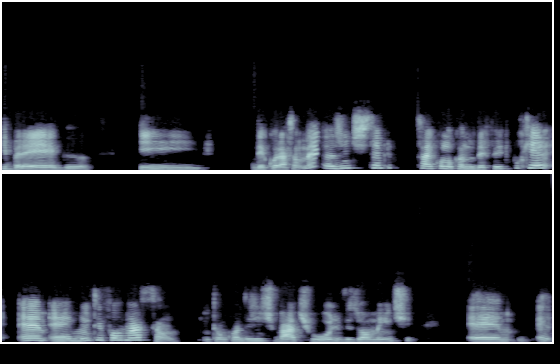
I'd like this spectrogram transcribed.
que brega, que decoração, né? A gente sempre sai colocando defeito porque é, é muita informação. Então, quando a gente bate o olho visualmente, é, é,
